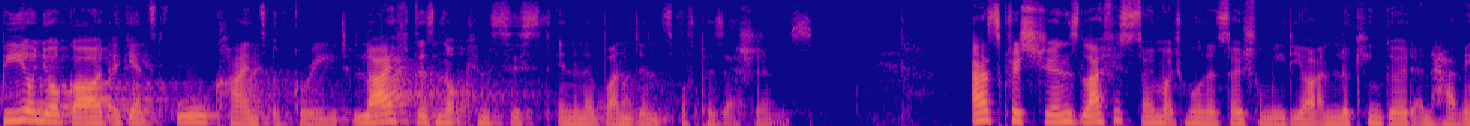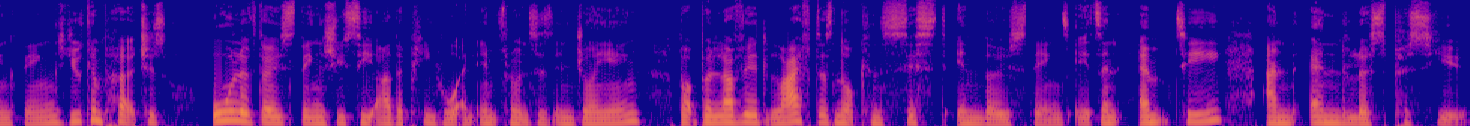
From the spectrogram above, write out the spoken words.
be on your guard against all kinds of greed. Life does not consist in an abundance of possessions." As Christians, life is so much more than social media and looking good and having things. You can purchase all of those things you see other people and influencers enjoying. But, beloved, life does not consist in those things. It's an empty and endless pursuit.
